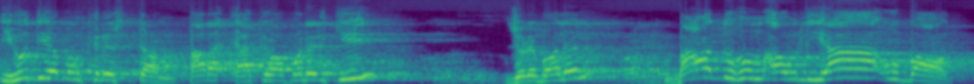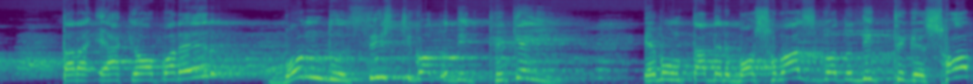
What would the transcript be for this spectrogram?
ইহুদি এবং খ্রিস্টান, তারা একে অপরের কি? জোরে বলেন, বাদুহুম আউলিয়া উ বাদ। তারা একে অপরের বন্ধু সৃষ্টিগত দিক থেকেই এবং তাদের বসবাসগত দিক থেকে সব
